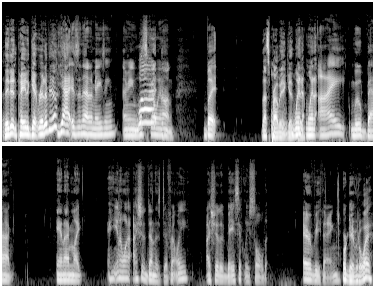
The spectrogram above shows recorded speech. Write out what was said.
They didn't pay to get rid of you? yeah, isn't that amazing? I mean, what's What? going on? But That's probably a good when thing. when I moved back, and I'm like, hey, you know what? I should have done this differently. I should have basically sold everything, Or gave it away.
